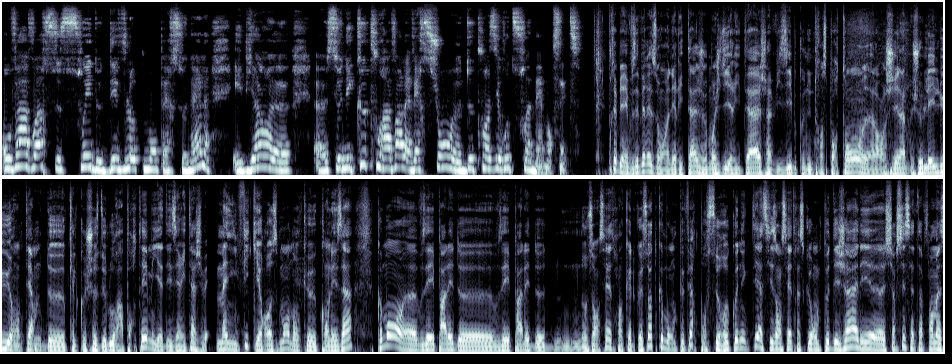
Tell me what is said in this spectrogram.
on va avoir ce souhait de développement personnel. Eh bien, ce n'est que pour avoir la version 2.0 de soi-même, en fait. Très bien, vous avez raison. Hein, l'héritage, moi je dis héritage invisible que nous transportons. Alors je l'ai lu en termes de quelque chose de lourd à porter, mais il y a des héritages magnifiques et heureusement donc euh, qu'on les a. Comment euh, vous avez parlé de vous avez parlé de, nos ancêtres en quelque sorte. Comment on peut faire pour se reconnecter à ces ancêtres? Est-ce qu'on peut déjà aller euh, chercher cette information?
